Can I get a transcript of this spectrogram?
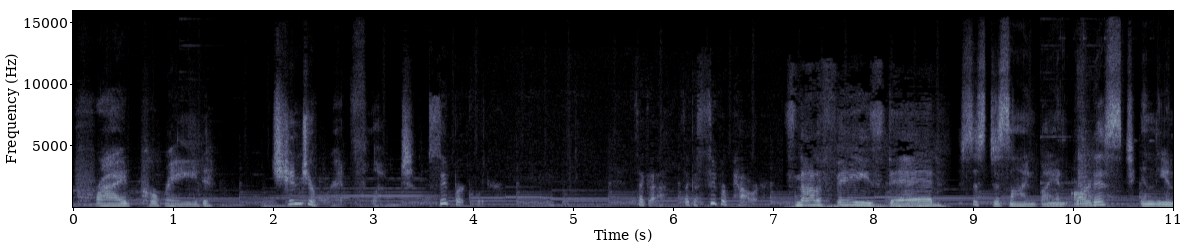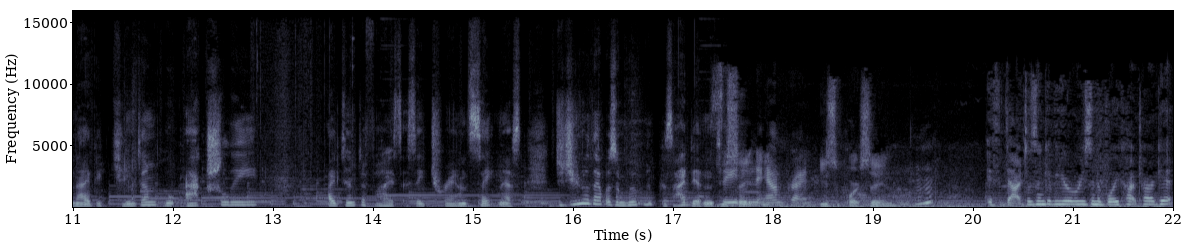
Pride Parade gingerbread float. Super queer. It's like a it's like a superpower. It's not a phase, Dad. This is designed by an artist in the United Kingdom who actually identifies as a trans Satanist. Did you know that was a movement? Because I didn't. Satan and Pride. You support Satan? Mm-hmm. If that doesn't give you a reason to boycott Target,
